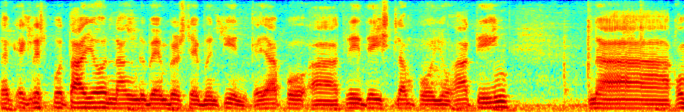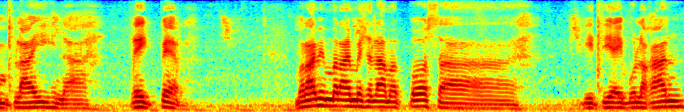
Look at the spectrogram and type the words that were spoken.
Nag-egress po tayo ng November 17 kaya po 3 days lang po yung ating na comply na trade fair. Maraming maraming salamat po sa DTI Bulacan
